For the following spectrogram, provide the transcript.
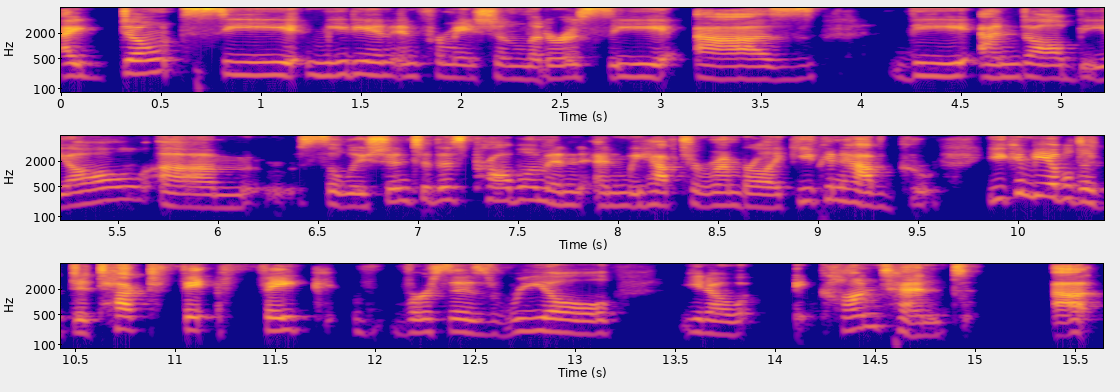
I don't see media and information literacy as the end all be all um, solution to this problem and and we have to remember like you can have you can be able to detect fa- fake versus real you know content at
